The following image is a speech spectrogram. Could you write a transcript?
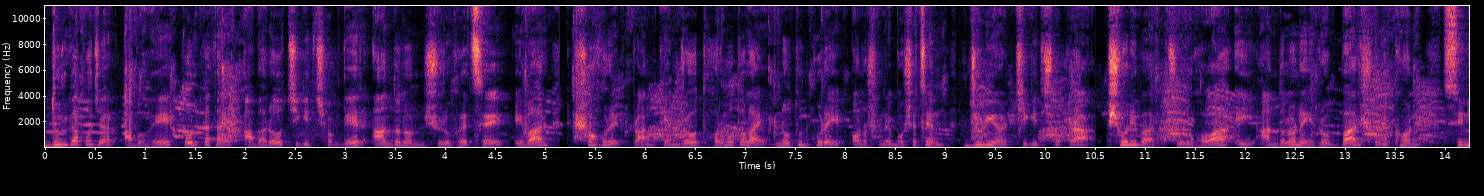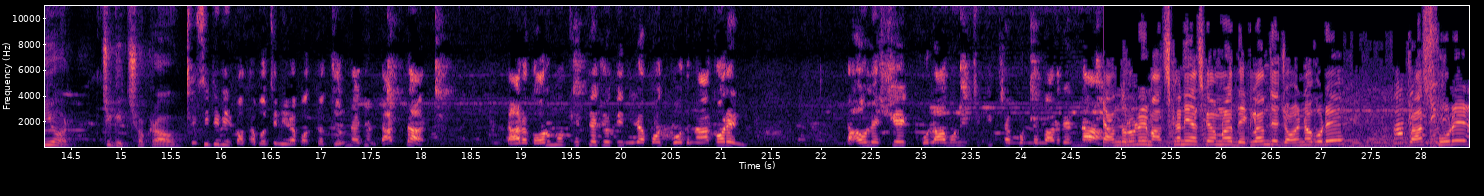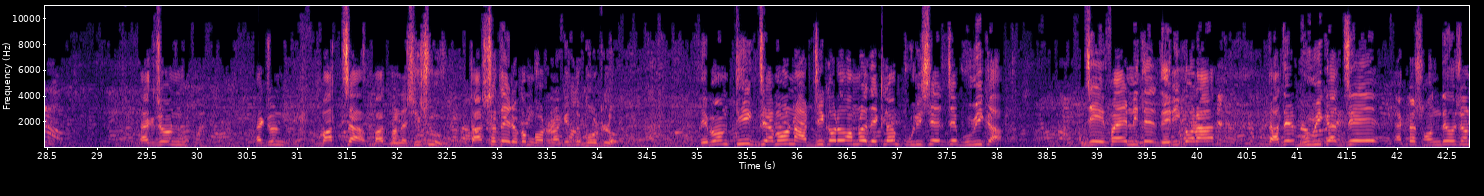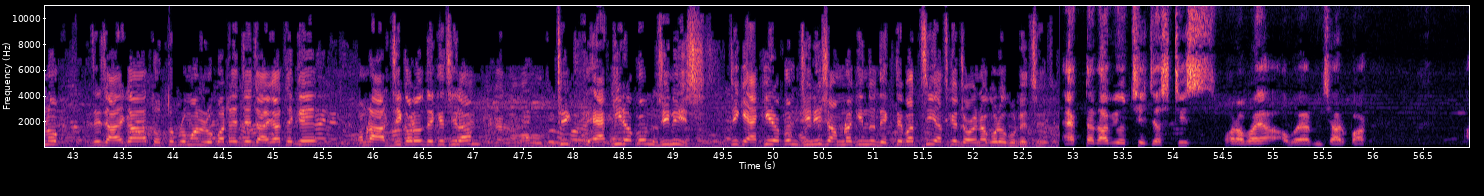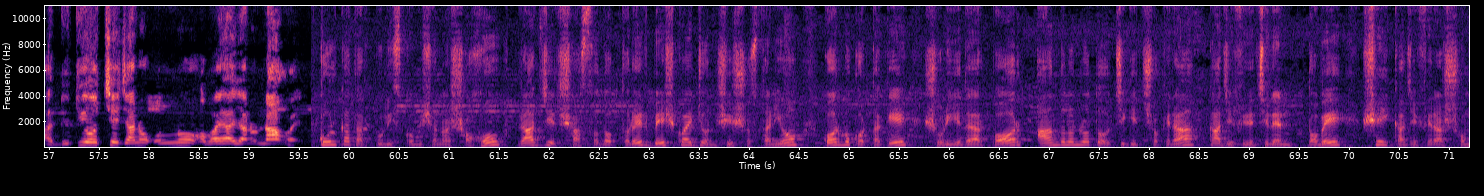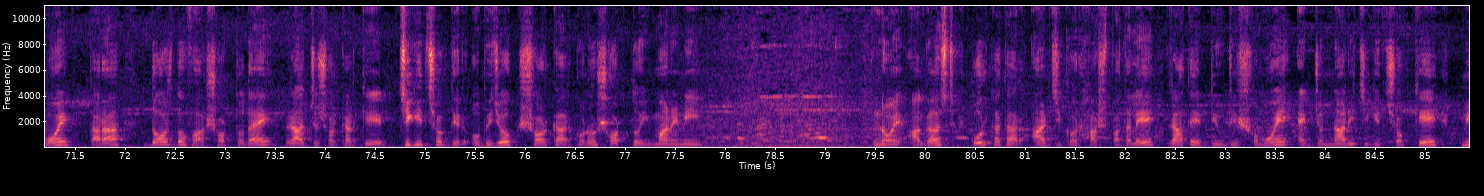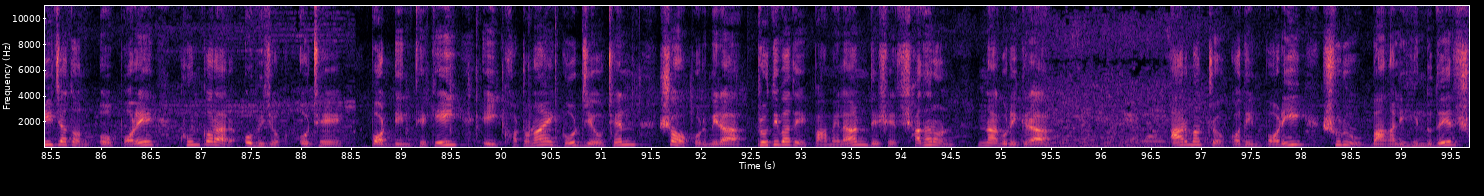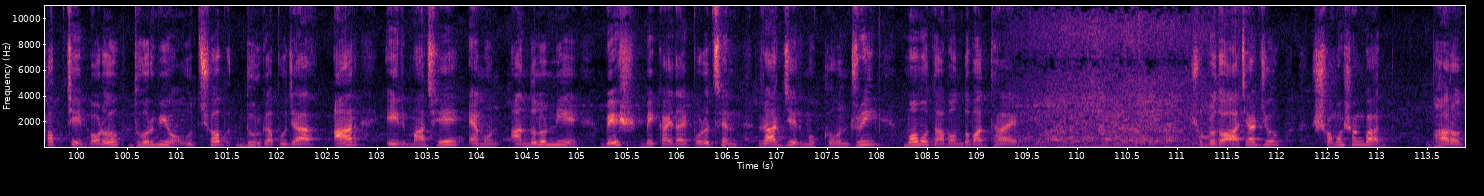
দুর্গাপূজার আবহে কলকাতায় আবারও চিকিৎসকদের আন্দোলন শুরু হয়েছে। এবার শহরের প্রাণকেন্দ্র ধর্মতলায় নতুন করে অনশনে বসেছেন জুনিয়র চিকিৎসকরা। শনিবার শুরু হওয়া এই আন্দোলনে রোববার শরিক হন সিনিয়র চিকিৎসকরাও। সিসিটিভির কথা বলছি নিরাপত্তার জন্য একজন ডাক্তার। তার কর্মক্ষেত্রে যদি নিরাপদ বোধ না করেন তাহলে সে খোলা মনে চিকিৎসা করতে পারবেন না। আন্দোলনের মাঝখানে আজকে আমরা দেখলাম যে জয়নগরে ক্লাস ফোরের একজন একজন বাচ্চা বা মানে শিশু, তার সাথে এরকম ঘটনা কিন্তু ঘটলো। এবং ঠিক যেমন আর্জি করেও আমরা দেখলাম পুলিশের যে ভূমিকা যে এফআইআর নিতে দেরি করা, তাদের ভূমিকার যে একটা সন্দেহজনক যে জায়গা, তথ্য প্রমাণ লোপাটের যে জায়গা থেকে আমরা আর্জি করেও দেখেছিলাম, ঠিক একই রকম জিনিস, ঠিক একই রকম জিনিস আমরা কিন্তু দেখতে পাচ্ছি আজকে জয়নগরেও ঘটেছে। একটা দাবি হচ্ছে জাস্টিস ফর অভয়া অভয়া বিচার পাক। আর দ্বিতীয় হচ্ছে যেন অন্য অভয়া যেন না হয়। কলকাতার পুলিশ কমিশনার সহ রাজ্যের স্বাস্থ্য দপ্তরের বেশ কয়েকজন শীর্ষস্থানীয় কর্মকর্তাকে সরিয়ে দেওয়ার পর আন্দোলনরত চিকিৎসকেরা কাজে ফিরেছিলেন। তবে সেই কাজে ফেরার সময় তারা দশ দফা শর্ত দেয় রাজ্য সরকারকে। চিকিৎসকদের অভিযোগ সরকার কোনো শর্তই মানেনি। নয় আগস্ট কলকাতার আরজিকর হাসপাতালে রাতের ডিউটির সময়ে একজন নারী চিকিৎসককে নির্যাতন ও পরে খুন করার অভিযোগ ওঠে। পরদিন থেকেই এই ঘটনায় গর্জে ওঠেন সহকর্মীরা। প্রতিবাদে পা মেলান দেশের সাধারণ নাগরিকরা। আর মাত্র কদিন পরই শুরু বাঙালি হিন্দুদের সবচেয়ে বড় ধর্মীয় উৎসব দুর্গাপূজা। আর এর মাঝে এমন আন্দোলন নিয়ে বেশ বেকায়দায় পড়েছেন রাজ্যের মুখ্যমন্ত্রী মমতা বন্দ্যোপাধ্যায়। সুব্রত আচার্য, সমসংবাদ, ভারত।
